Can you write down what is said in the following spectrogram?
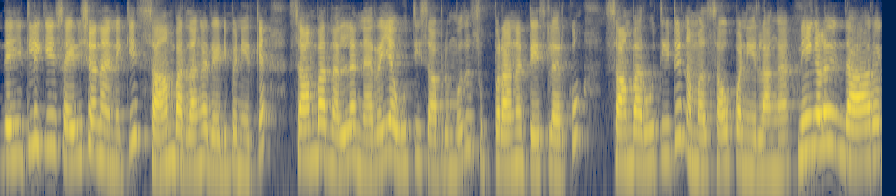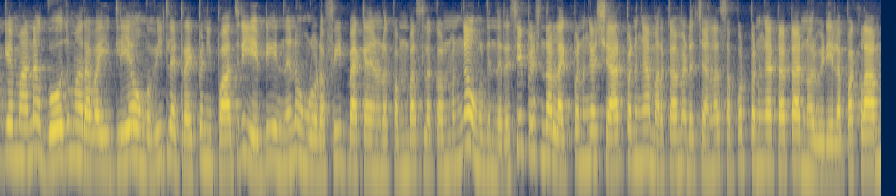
இந்த இட்லிக்கு சைடிஷாக நான் இன்றைக்கி சாம்பார் தாங்க ரெடி பண்ணியிருக்கேன். சாம்பார் நல்லா நிறைய ஊற்றி சாப்பிடும்போது சூப்பரான டேஸ்ட்டில் இருக்கும். சாம்பார் ஊற்றிட்டு நம்ம சர்வ் பண்ணிடலாங்க. நீங்களும் இந்த ஆரோக்கியமான கோதுமை ரவை இட்லியை உங்கள் வீட்டில் ட்ரை பண்ணி பார்த்துட்டு எப்படி இருந்ததுன்னு உங்களோட ஃபீட்பேக்கை என்னோட கமெண்ட் பாக்ஸில் கமெண்ட் பண்ணுங்கள் உங்களுக்கு இந்த ரெசிபி தான் லைக் பண்ணுங்கள் ஷேர் பண்ணுங்கள் மறக்காமல் என்னோட சேனலை சப்போர்ட் பண்ணுங்கள் டாட்டா இன்னொரு வீடியோவில் பார்க்கலாம்.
